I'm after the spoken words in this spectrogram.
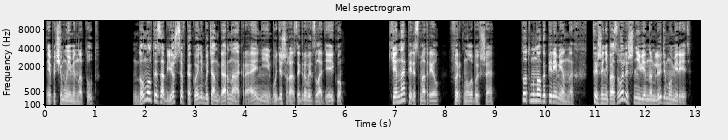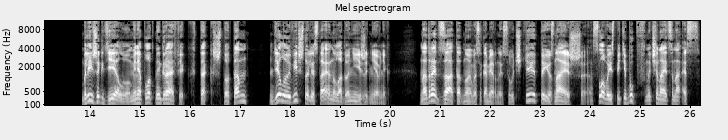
И почему именно тут? Думал, ты забьешься в какой-нибудь ангар на окраине и будешь разыгрывать злодейку. «Кина пересмотрел», — фыркнула бывшая. «Тут много переменных. Ты же не позволишь невинным людям умереть?» «Ближе к делу, у меня плотный график. Так, что там?» Делаю вид, что листаю на ладони ежедневник. Надрать зад одной высокомерной сучки, ты ее знаешь, слово из пяти букв начинается на «С».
